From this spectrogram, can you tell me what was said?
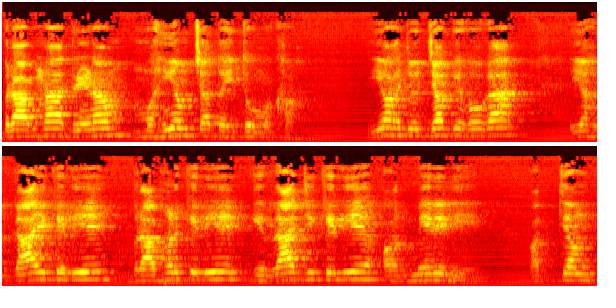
ब्राह्मणा दृणम महियम च दैतो मख। यह जो यज्ञ होगा, यह गाय के लिए, ब्राह्मण के लिए, गिरिराज जी के लिए और मेरे लिए अत्यंत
